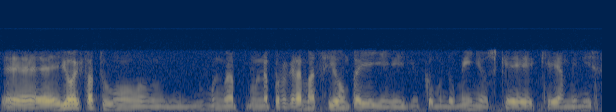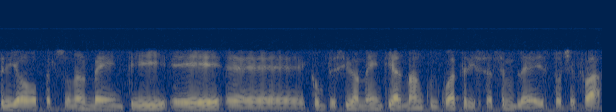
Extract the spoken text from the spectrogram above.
Eh, io ho fatto un, una, una, programmazione per i condomini che, che amministro io personalmente e eh, complessivamente al manco i quattro assemblee sto ce fa.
